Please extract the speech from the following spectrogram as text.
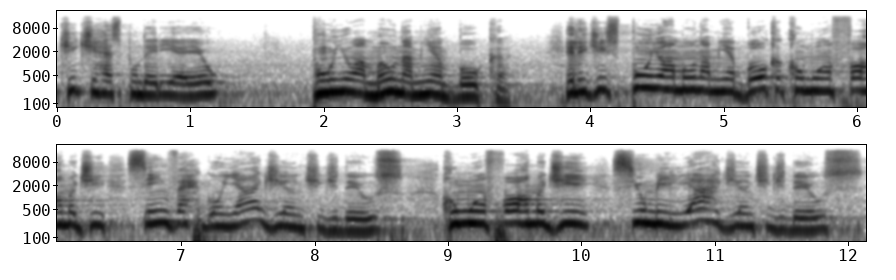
que te responderia eu? Ponho a mão na minha boca ele diz: punham a mão na minha boca como uma forma de se envergonhar diante de Deus, como uma forma de se humilhar diante de Deus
